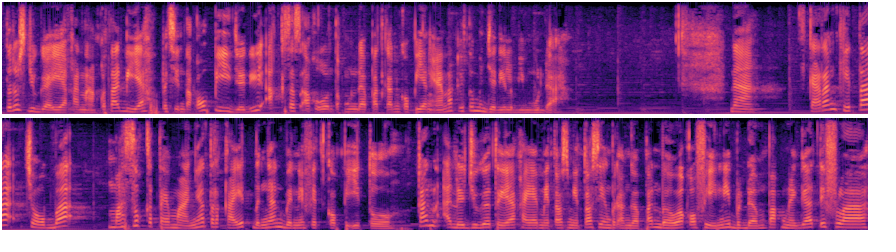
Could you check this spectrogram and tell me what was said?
Terus juga ya karena aku tadi ya pecinta kopi, jadi akses aku untuk mendapatkan kopi yang enak itu menjadi lebih mudah. Nah, sekarang kita coba masuk ke temanya terkait dengan benefit kopi itu. Kan ada juga tuh ya kayak mitos-mitos yang beranggapan bahwa kopi ini berdampak negatif lah,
